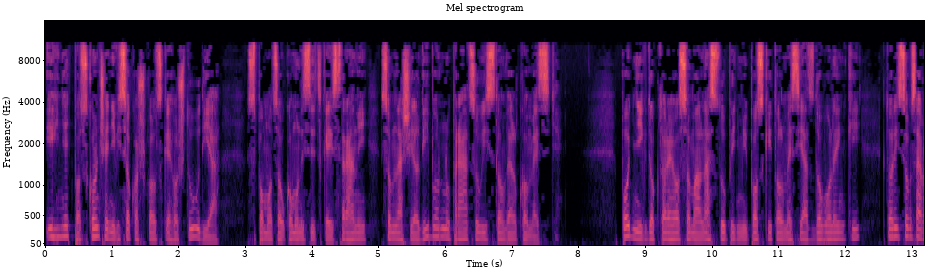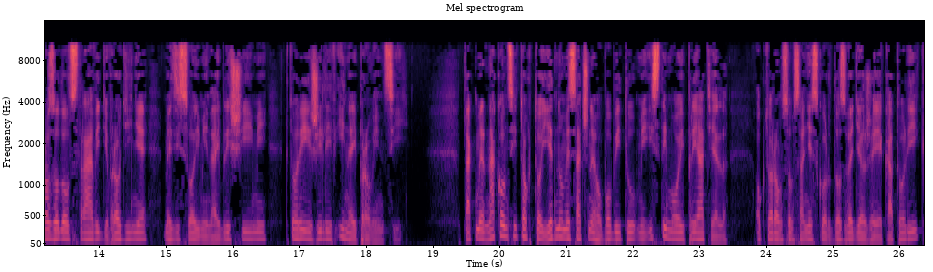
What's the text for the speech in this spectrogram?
I hneď po skončení vysokoškolského štúdia s pomocou komunistickej strany som našiel výbornú prácu v istom veľkom meste. Podnik, do ktorého som mal nastúpiť, mi poskytol mesiac dovolenky, ktorý som sa rozhodol stráviť v rodine medzi svojimi najbližšími, ktorí žili v inej provincii. Takmer na konci tohto jednomesačného pobytu mi istý môj priateľ, o ktorom som sa neskôr dozvedel, že je katolík,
